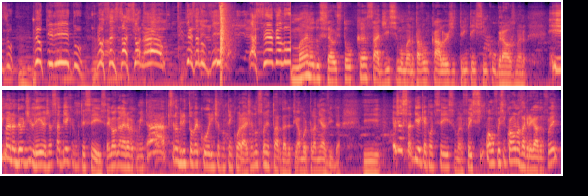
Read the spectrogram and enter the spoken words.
maravilhoso, meu querido, meu sensacional, vida. É assim, Veludo. Mano do céu, estou cansadíssimo, mano. Tava um calor de 35 graus, mano. E, mano, deu delay, eu já sabia que ia acontecer isso. É igual a galera vai comentar, ah, porque você não gritou, vai Corinthians, não tem coragem. Eu não sou retardado, eu tenho amor pela minha vida. E eu já sabia que ia acontecer isso, mano. Foi 5x1, foi 5x1 nos agregados, não foi?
